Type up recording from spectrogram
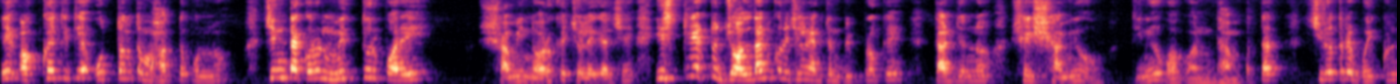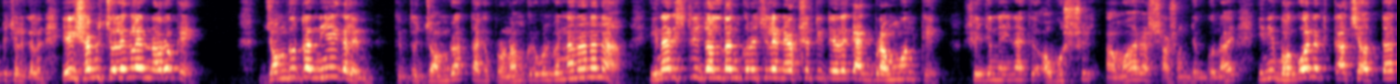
এই অক্ষয় তৃতীয়া অত্যন্ত মাহাত্মপূর্ণ। চিন্তা করুন, মৃত্যুর পরে স্বামী নরকে চলে গেছে। স্ত্রী একটু জলদান করেছিলেন একজন বিপ্রকে, তার জন্য সেই স্বামীও, তিনিও ভগবান ধাম। অর্থাৎ চিরতরে বৈকুণ্ঠে চলে গেলেন। এই স্বামী চলে গেলেন নরকে। যমদূতরা নিয়ে গেলেন। কিন্তু যমরাজ তাকে প্রণাম করে বলবেন না না না না, এনার স্ত্রী জলদান করেছিলেন একশো তৃতীয় থেকে এক ব্রাহ্মণকে। সেই জন্য এনাকে অবশ্যই আমার আর শাসনযোগ্য নয়। ইনি ভগবানের কাছে অর্থাৎ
